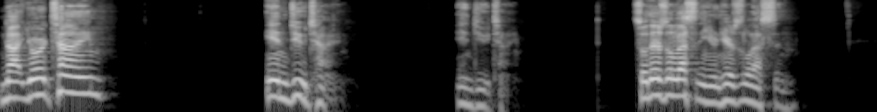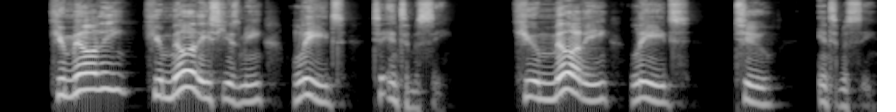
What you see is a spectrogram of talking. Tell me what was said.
not your time, in due time. In due time. So there's a lesson here, and here's the lesson. Humility, humility, excuse me, leads to intimacy. Humility leads to intimacy.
